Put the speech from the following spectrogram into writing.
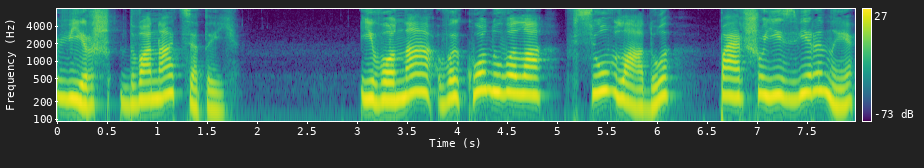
Вірш 12. І вона виконувала всю владу першої звірини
